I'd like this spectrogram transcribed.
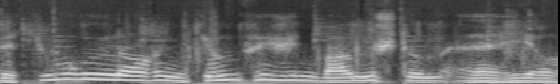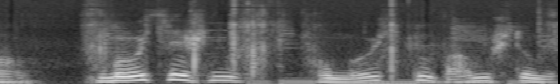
Wir suchen nach einem sumpfigen Baumstumm, äh, hier, moosigen, vermoosten Baumstumm.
